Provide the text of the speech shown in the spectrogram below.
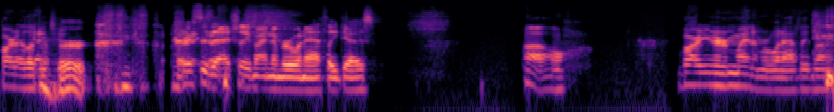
Bart, I love you too. Hurt. Chris is actually my number one athlete, guys. Oh. Bart, you're my number one athlete, then.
